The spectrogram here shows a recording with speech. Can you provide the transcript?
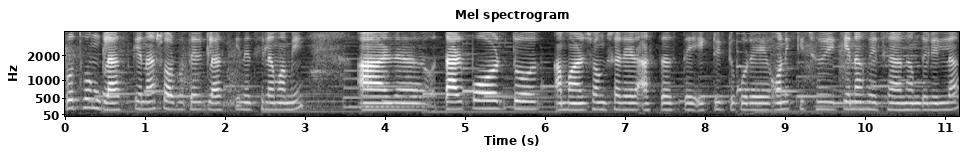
প্রথম গ্লাস কেনা, শরবতের গ্লাস কিনেছিলাম আমি। আর তারপর তো আমার সংসারের আস্তে আস্তে একটু একটু করে অনেক কিছুই কেনা হয়েছে, আলহামদুলিল্লাহ।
